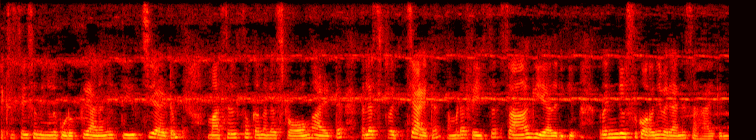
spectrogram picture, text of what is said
എക്സസൈസ് നിങ്ങൾ കൊടുക്കുകയാണെങ്കിൽ തീർച്ചയായിട്ടും മസിൽസൊക്കെ നല്ല സ്ട്രോങ് ആയിട്ട് നല്ല സ്ട്രെച്ചായിട്ട് നമ്മുടെ ഫേസ് സാഗ് ചെയ്യാതിരിക്കും റിങ്കിൾസ് കുറഞ്ഞു വരാനും സഹായിക്കുന്നു.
